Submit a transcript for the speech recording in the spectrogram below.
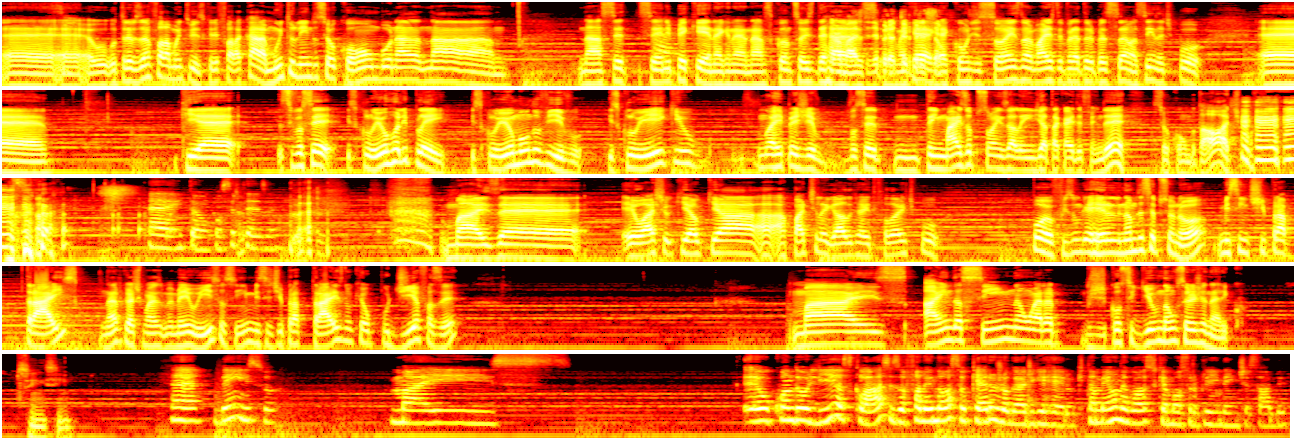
É, é, o, o Trevisan fala muito isso, que ele fala, cara, muito lindo o seu combo na. na na C- CNPq, né? que, né, Nas condições de, Normais de como temperatura é que e é? pressão. É condições normais de temperatura e pressão, assim, do tipo. É. Que é. Se você excluir o roleplay, excluir o mundo vivo, excluir que o, no RPG você hum, tem mais opções além de atacar e defender, seu combo tá ótimo. É, então, com certeza. Mas é. Eu acho que é o que a, a, parte legal do que a Rita falou é tipo. Pô, eu fiz um guerreiro, ele não me decepcionou, me senti pra trás, né? Porque eu acho que mais meio isso, assim, me senti pra trás no que eu podia fazer. Mas ainda assim não era. conseguiu não ser genérico. Sim, sim. É, bem isso. Mas. Eu, quando eu li as classes, eu falei, nossa, eu quero jogar de guerreiro, que também é um negócio que é mó surpreendente, sabe?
